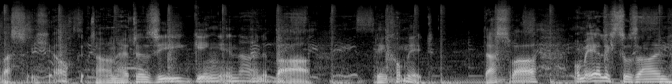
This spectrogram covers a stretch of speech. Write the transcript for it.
was ich auch getan hätte. Sie ging in eine Bar, den Komet. Das war, um ehrlich zu sein,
